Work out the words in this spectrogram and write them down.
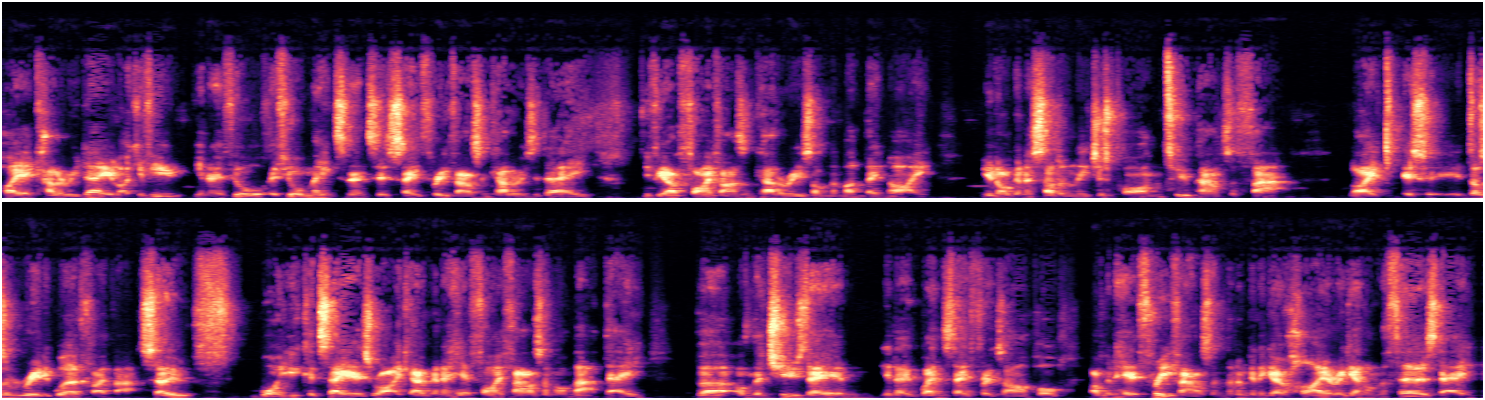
higher calorie day. Like if you you know if your if your maintenance is say three thousand calories a day, if you have five thousand calories on the Monday night, you're not going to suddenly just put on two pounds of fat. Like it doesn't really work like that. So what you could say is, right, okay, I'm going to hit five thousand on that day. But on the Tuesday and you know Wednesday, for example, I'm going to hit three thousand. Then I'm going to go higher again on the Thursday,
